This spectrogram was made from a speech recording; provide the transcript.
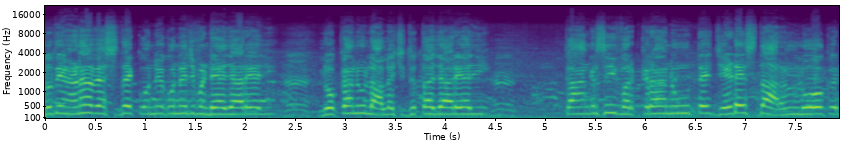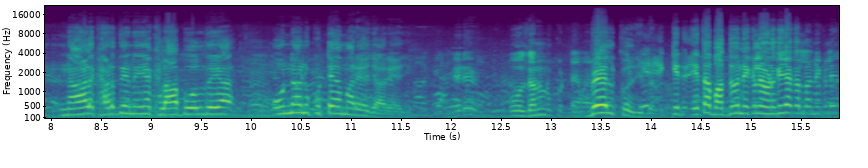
ਲੁਧਿਆਣਾ ਵੈਸਟ ਦੇ ਕੋਨੇ-ਕੋਨੇ 'ਚ ਵੰਡਿਆ ਜਾ ਰਿਹਾ ਜੀ। ਲੋਕਾਂ ਨੂੰ ਲਾਲਚ ਦਿੱਤਾ ਜਾ ਰਿਹਾ ਜੀ। ਕਾਂਗਰਸੀ ਵਰਕਰਾਂ ਨੂੰ ਤੇ ਜਿਹੜੇ ਸਧਾਰਨ ਲੋਕ ਨਾਲ ਖੜਦੇ ਨੇ ਜਾਂ ਖਿਲਾਫ ਬੋਲਦੇ ਆ ਉਹਨਾਂ ਨੂੰ ਕੁੱਟਿਆ ਮਾਰਿਆ ਜਾ ਰਿਹਾ ਜੀ। ਜਿਹੜੇ ਬੋਲਦਾ ਉਹਨਾਂ ਨੂੰ ਕੁੱਟਿਆ। ਬਿਲਕੁਲ ਜੀ ਇਹ ਤਾਂ ਵੱਧ ਨਿਕਲੇ ਹੋਣਗੇ ਜਾਂ ਇਕੱਲਾ ਨਿਕਲੇ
